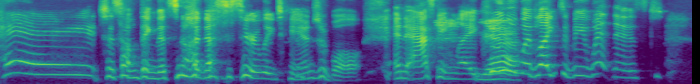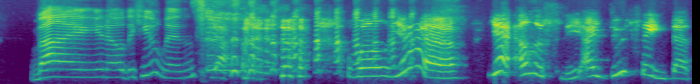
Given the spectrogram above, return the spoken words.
hey, to something that's not necessarily tangible and asking, like, yeah. who would like to be witnessed by, you know, the humans? Yeah. well, yeah. Yeah, honestly, I do think that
